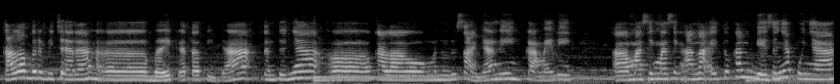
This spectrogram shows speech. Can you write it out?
Kalau berbicara eh, baik atau tidak, tentunya eh, kalau menurut saya nih Kak Meli, eh, masing-masing anak itu kan biasanya punya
